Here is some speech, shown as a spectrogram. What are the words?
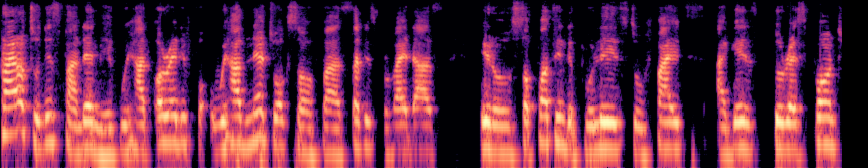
prior to this pandemic, we had already we have networks of uh, service providers, you know, supporting the police to fight against to respond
